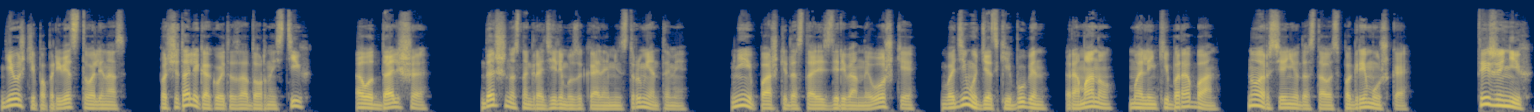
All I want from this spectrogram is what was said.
Девушки поприветствовали нас, прочитали какой-то задорный стих, а вот дальше... Дальше нас наградили музыкальными инструментами. Мне и Пашке достались деревянные ложки, Вадиму детский бубен, Роману маленький барабан, но Арсению досталась погремушка. «Ты жених,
